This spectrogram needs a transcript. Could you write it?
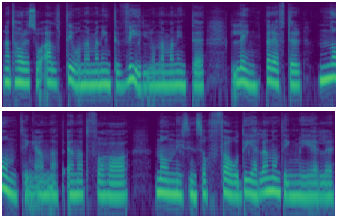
Men att ha det så alltid och när man inte vill och när man inte längtar efter någonting annat än att få ha någon i sin soffa och dela någonting med eller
